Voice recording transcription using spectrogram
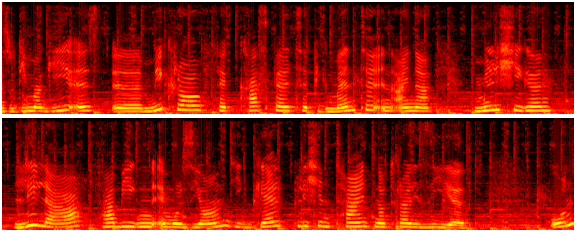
Also die Magie ist äh, mikroverkaspelte Pigmente in einer milchigen, lila farbigen Emulsion, die gelblichen Teint neutralisiert und,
